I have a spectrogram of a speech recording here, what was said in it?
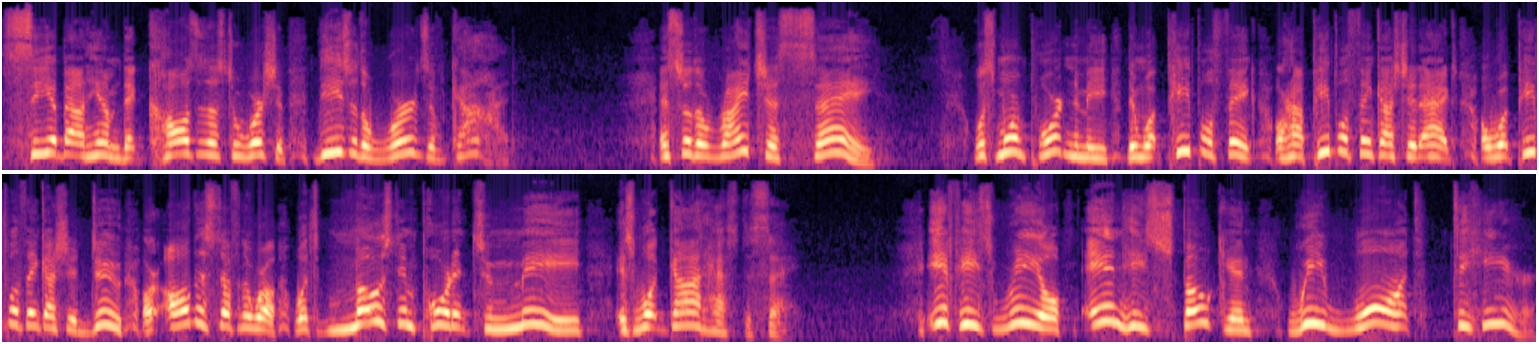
see about Him that causes us to worship. These are the words of God. And so the righteous say, What's more important to me than what people think or how people think I should act or what people think I should do or all this stuff in the world? What's most important to me is what God has to say. If He's real and He's spoken, we want to hear.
